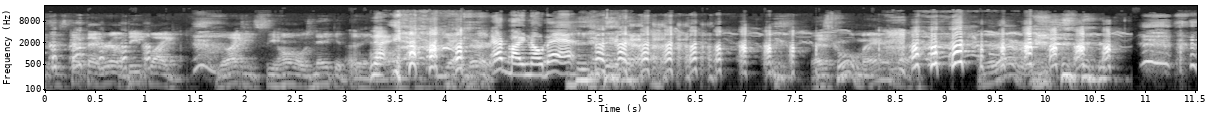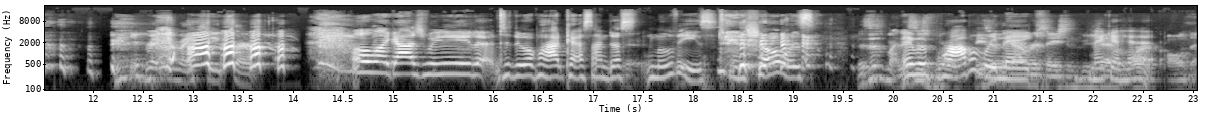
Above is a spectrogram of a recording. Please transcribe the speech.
He's just got that real deep, like, you like to see homos naked thing. Nah. Yeah. Everybody know that. That's cool, man. Whatever. You're making my cheeks hurt. Oh my gosh, we need to do a podcast on just movies and shows. This is my. It would work. probably These are the make- conversations we make a hit. all day.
